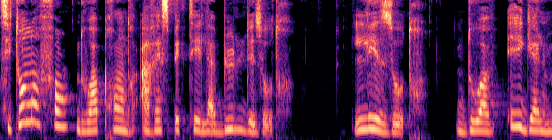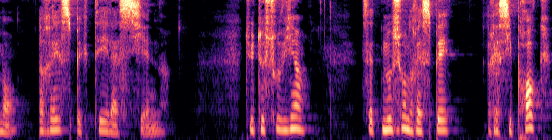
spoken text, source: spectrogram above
Si ton enfant doit apprendre à respecter la bulle des autres, les autres doivent également respecter la sienne. Tu te souviens, cette notion de respect réciproque,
